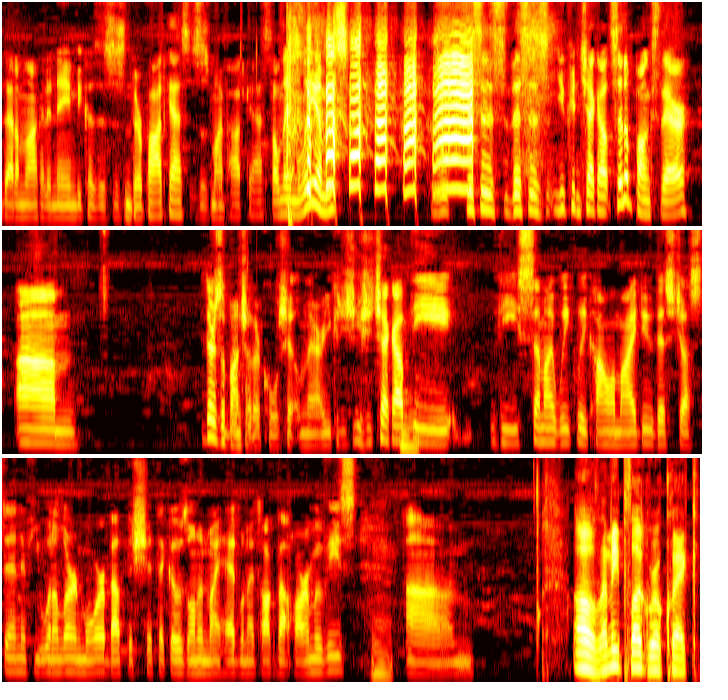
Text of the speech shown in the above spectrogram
that I'm not going to name because this isn't their podcast. This is my podcast. I'll name Liam's. this is this is you can check out Cinepunx there. Um, there's a bunch of other cool shit in there. You could you should check out the the semi-weekly column I do this Justin if you want to learn more about the shit that goes on in my head when I talk about horror movies. Um, Oh, let me plug real quick.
